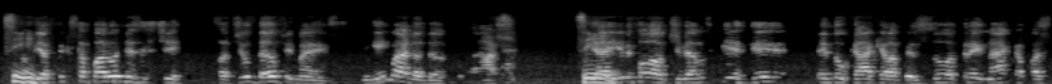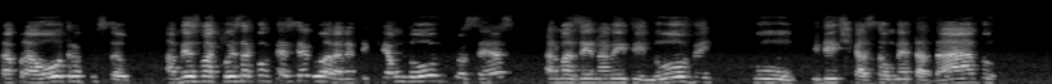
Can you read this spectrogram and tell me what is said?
Sim. A via fixa parou de existir. Só tinha o dump, mas ninguém guarda dump, acho. Sim. E aí ele falou: tivemos que educar aquela pessoa, treinar, capacitar para outra função. A mesma coisa acontece agora, né? Tem que criar um novo processo, armazenamento em nuvem, com identificação metadado,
